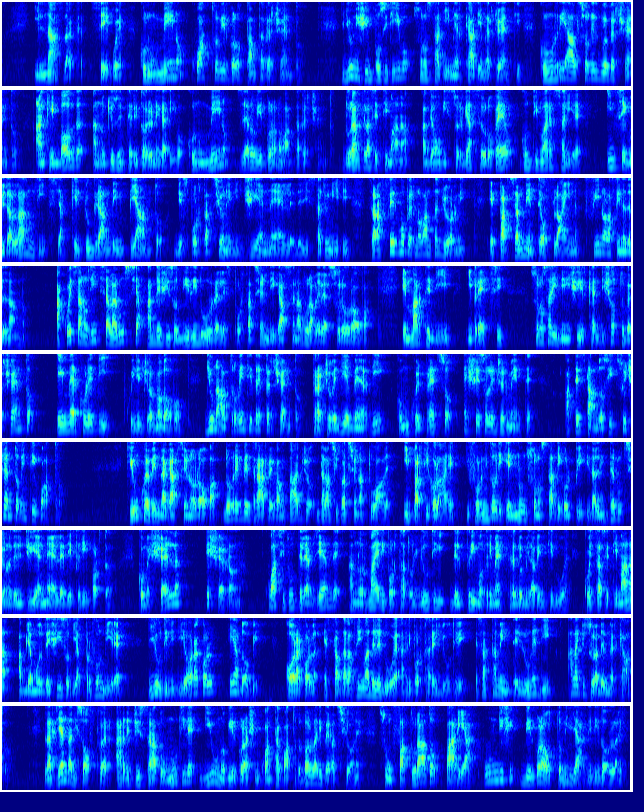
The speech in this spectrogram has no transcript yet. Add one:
Il Nasdaq segue con un meno 4,80%. Gli unici in positivo sono stati i mercati emergenti con un rialzo del 2%. Anche i bond hanno chiuso in territorio negativo con un meno 0,90%. Durante la settimana abbiamo visto il gas europeo continuare a salire in seguito alla notizia che il più grande impianto di esportazione di GNL degli Stati Uniti sarà fermo per 90 giorni e parzialmente offline fino alla fine dell'anno. A questa notizia la Russia ha deciso di ridurre l'esportazione di gas naturale verso l'Europa e martedì i prezzi sono saliti di circa il 18% e mercoledì, quindi il giorno dopo, di un altro 23%. Tra giovedì e venerdì comunque il prezzo è sceso leggermente, attestandosi sui 124. Chiunque venda gas in Europa dovrebbe trarre vantaggio dalla situazione attuale, in particolare i fornitori che non sono stati colpiti dall'interruzione del GNL dei Freeport, come Shell e Chevron. Quasi tutte le aziende hanno ormai riportato gli utili del primo trimestre 2022. Questa settimana abbiamo deciso di approfondire gli utili di Oracle e Adobe. Oracle è stata la prima delle due a riportare gli utili, esattamente lunedì alla chiusura del mercato l'azienda di software ha registrato un utile di 1,54 dollari per azione su un fatturato pari a 11,8 miliardi di dollari.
